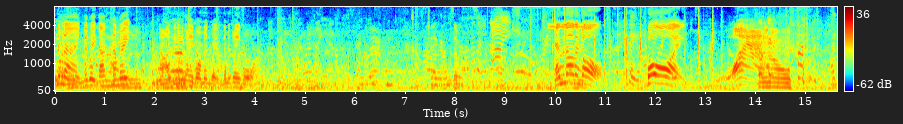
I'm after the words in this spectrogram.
Number 9. Medway down to number 8. Down to number 24. Medway. Number 24. Seven. And another goal. Okay. Boy. He looks like Kylo. Wow. I know. Right.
